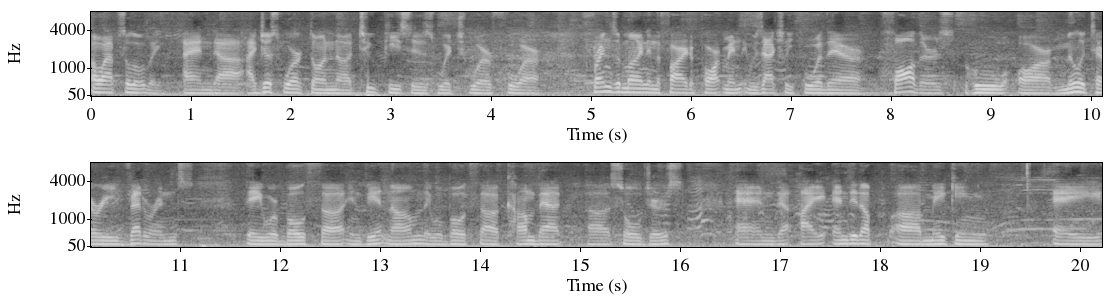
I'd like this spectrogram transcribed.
Oh, absolutely. And uh, I just worked on uh, two pieces which were for friends of mine in the fire department. It was actually for their fathers who are military veterans. They were both uh, in Vietnam, they were both uh, combat uh, soldiers. And I ended up uh, making a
